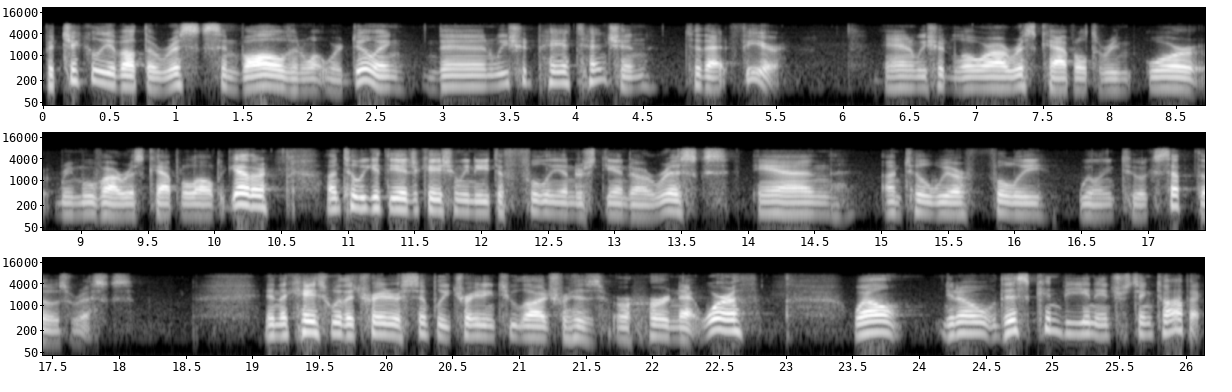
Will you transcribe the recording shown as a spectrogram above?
particularly about the risks involved in what we're doing, then we should pay attention to that fear. And we should lower our risk capital to re- or remove our risk capital altogether until we get the education we need to fully understand our risks and until we are fully willing to accept those risks. In the case where the trader is simply trading too large for his or her net worth, well, you know, this can be an interesting topic.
